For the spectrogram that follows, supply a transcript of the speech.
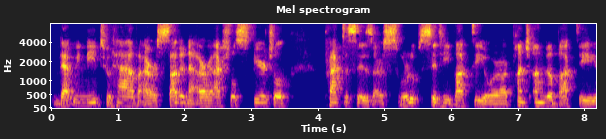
that we need to have our sadhana, our actual spiritual practices, our swarup siddhi bhakti or our panch anga bhakti,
